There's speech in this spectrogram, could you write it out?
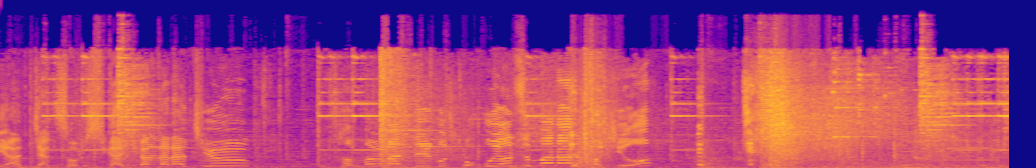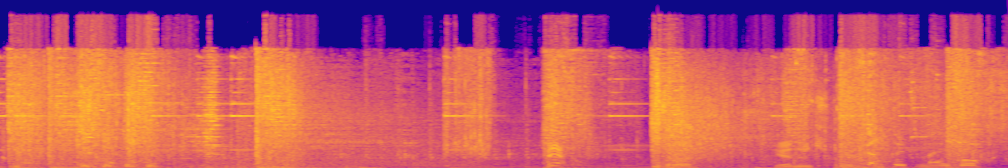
연장 솜씨가 현란하죠. 선물 만들고 도구 연습만 하는 것이요? 얘는 처리. 짱 끌지 말고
